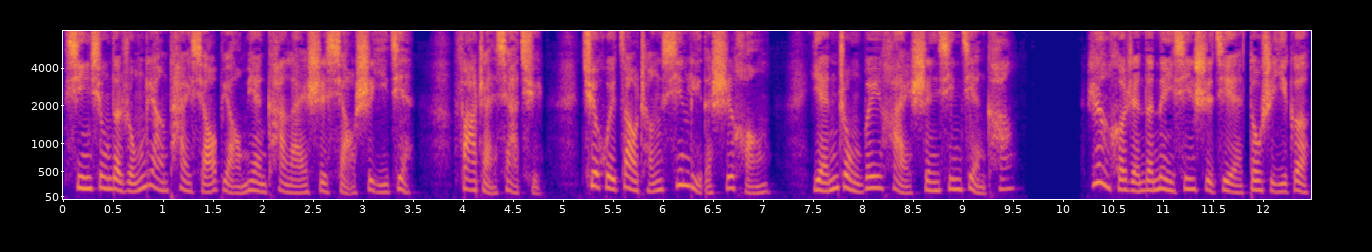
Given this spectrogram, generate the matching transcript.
心胸的容量太小，表面看来是小事一件，发展下去却会造成心理的失衡，严重危害身心健康。任何人的内心世界都是一个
